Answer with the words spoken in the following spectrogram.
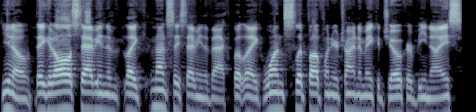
you know, they could all stab you in the like, not to say stab you in the back, but like one slip up when you're trying to make a joke or be nice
